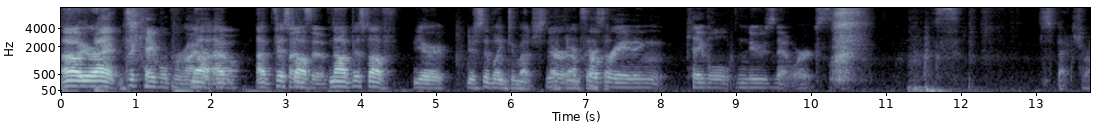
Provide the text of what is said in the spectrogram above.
Oh, you're right. It's a cable provider No, now. I pissed Offensive. off. No, I pissed off your your sibling too much. You're I can't say so. appropriating cable news networks. Spectrum.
